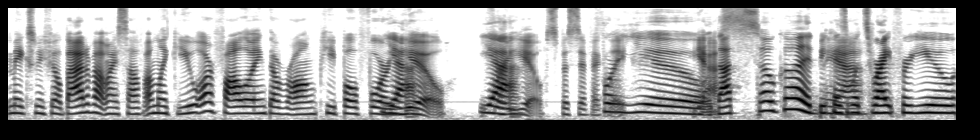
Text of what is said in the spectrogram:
makes me feel bad about myself." I'm like, "You are following the wrong people for Yeah. you." Yeah. For you specifically. For you. Yes. That's so good because Yeah. what's right for you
